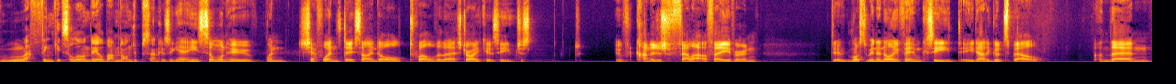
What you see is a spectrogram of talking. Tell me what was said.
Ooh, I think it's a loan deal, but I'm not 100. percent Because yeah, he's someone who, when Sheff Wednesday signed all twelve of their strikers, he just kind of just fell out of favour, and it must have been annoying for him because he he'd had a good spell, and then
